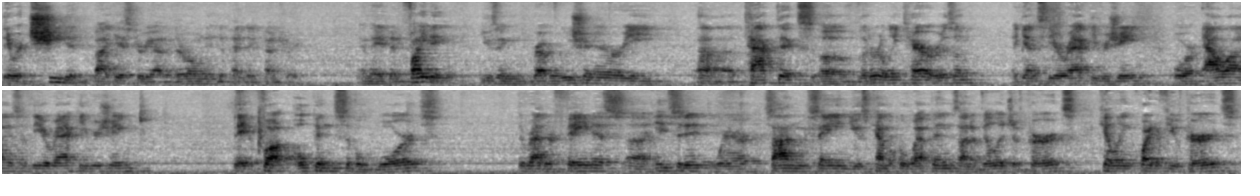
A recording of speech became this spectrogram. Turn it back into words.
They were cheated by history out of their own independent country. And they had been fighting using revolutionary uh, tactics of literally terrorism against the Iraqi regime or allies of the Iraqi regime. They fought open civil wars. The rather famous uh, incident where Saddam Hussein used chemical weapons on a village of Kurds, killing quite a few Kurds.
